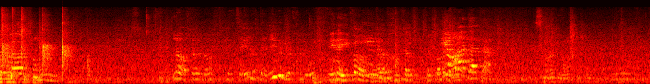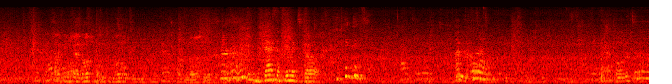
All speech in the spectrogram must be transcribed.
השלישי. לא, עכשיו הדור הצעיר יותר, אם הם יוכלו. הנה, היא כבר... חלקו היא הורדת דעתה. חלקים של הדור השלישי שמאוד רוצים להתנתח. לא. בינתיים תפים אצבעות. אצלנו.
